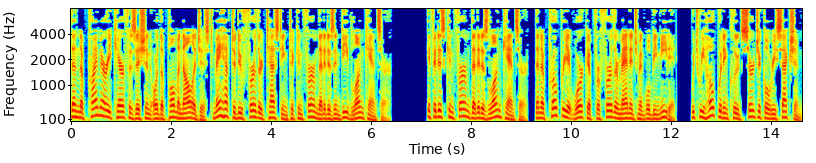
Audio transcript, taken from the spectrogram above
Then the primary care physician or the pulmonologist may have to do further testing to confirm that it is indeed lung cancer. If it is confirmed that it is lung cancer, then appropriate workup for further management will be needed, which we hope would include surgical resection,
